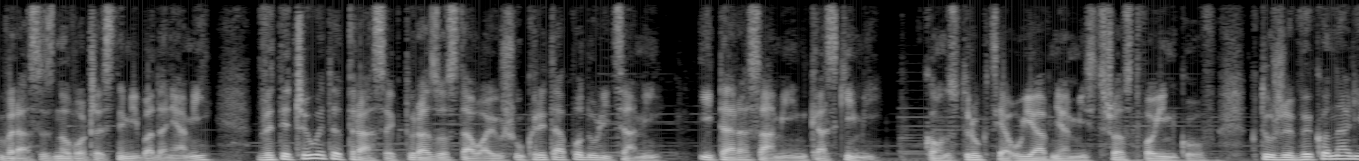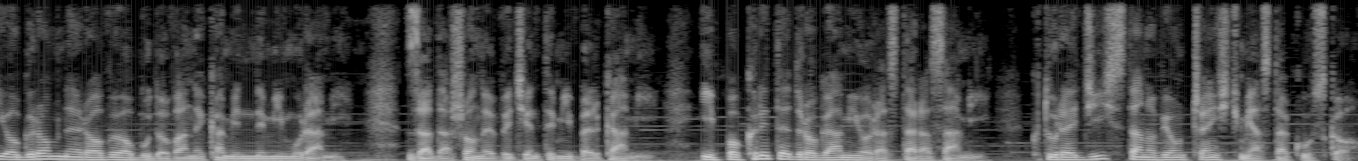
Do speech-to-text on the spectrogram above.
wraz z nowoczesnymi badaniami wytyczyły tę trasę, która została już ukryta pod ulicami i tarasami inkaskimi. Konstrukcja ujawnia mistrzostwo Inków, którzy wykonali ogromne rowy obudowane kamiennymi murami, zadaszone wyciętymi belkami i pokryte drogami oraz tarasami, które dziś stanowią część miasta Cusco.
